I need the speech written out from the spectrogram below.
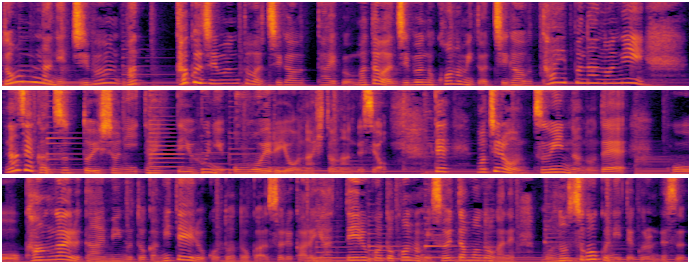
どんなに自分全く自分とは違うタイプまたは自分の好みとは違うタイプなのになぜかずっと一緒にいたいっていうふうに思えるような人なんですよ。でもちろんツインなのでこう考えるタイミングとか見ていることとかそれからやっていること好みそういったものがねものすごく似てくるんです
